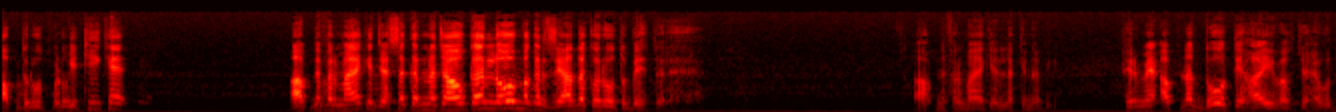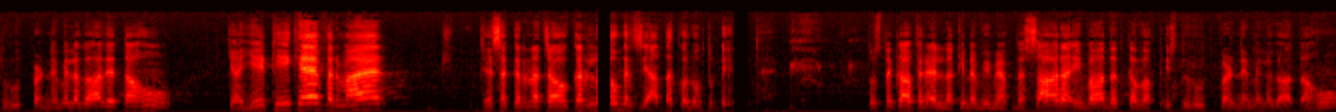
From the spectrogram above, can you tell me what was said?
آپ درود پڑھو یہ ٹھیک ہے۔ آپ نے فرمایا کہ جیسا کرنا چاہو کر لو، مگر زیادہ کرو تو بہتر ہے۔ آپ نے فرمایا کہ اللہ کے نبی پھر میں اپنا دو تہائی وقت جو ہے وہ درود پڑھنے میں لگا دیتا ہوں۔ کیا یہ ٹھیک ہے؟ فرمایا، جیسا کرنا چاہو کر لو اگر زیادہ کرو تو بہتر ہے۔ تو اس نے کہا، پھر اللہ کے نبی، میں اپنا سارا عبادت کا وقت اس درود پڑھنے میں لگاتا ہوں۔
